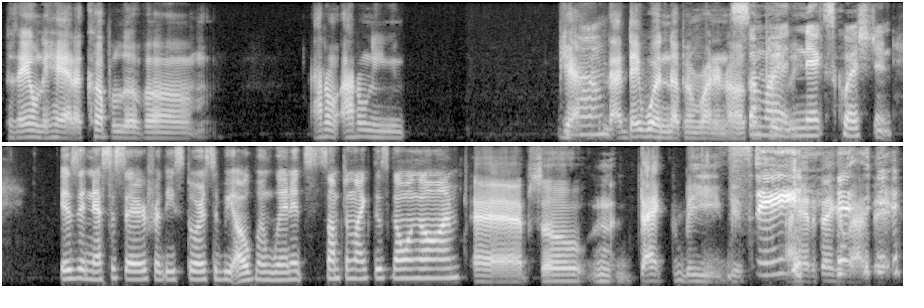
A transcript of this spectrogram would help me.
because they only had a couple of um. I don't I don't even. Yeah, No. they wasn't up and running uh, so my completely. next question: Is it necessary for these stores to be open when it's something like this going on? Absolutely, that could be See, I had to think about that.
